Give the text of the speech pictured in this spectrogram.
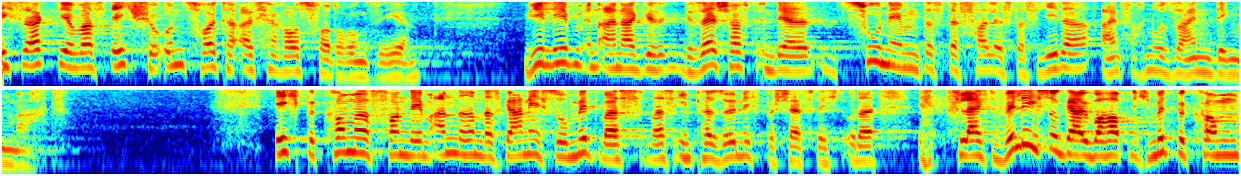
Ich sage dir, was ich für uns heute als Herausforderung sehe. Wir leben in einer Gesellschaft, in der zunehmend das der Fall ist, dass jeder einfach nur sein Ding macht. Ich bekomme von dem anderen das gar nicht so mit, was, was ihn persönlich beschäftigt. Oder vielleicht will ich sogar überhaupt nicht mitbekommen,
